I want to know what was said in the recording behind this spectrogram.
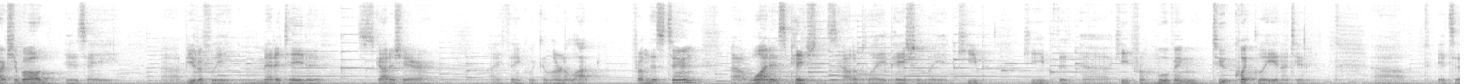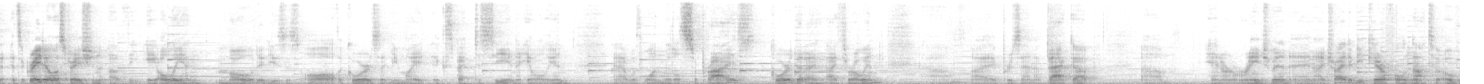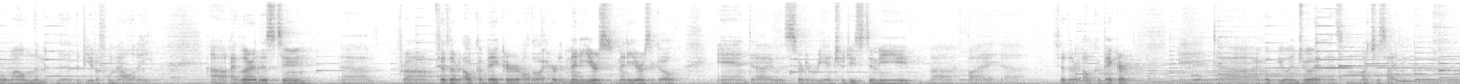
Archibald is a uh, beautifully meditative Scottish air. I think we can learn a lot from this tune. Uh, one is patience, how to play patiently and keep keep the uh, keep from moving too quickly in a tune. Uh, it's a it's a great illustration of the Aeolian mode. It uses all the chords that you might expect to see in Aeolian, uh, with one little surprise chord that I, I throw in. Present a backup. Um, and an arrangement, and I try to be careful not to overwhelm the, the, the beautiful melody. Uh, I learned this tune uh, from fiddler Elke Baker, although I heard it many years many years ago, and uh, it was sort of reintroduced to me uh, by uh, fiddler Elke Baker, and uh, I hope you enjoy it as much as I do.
